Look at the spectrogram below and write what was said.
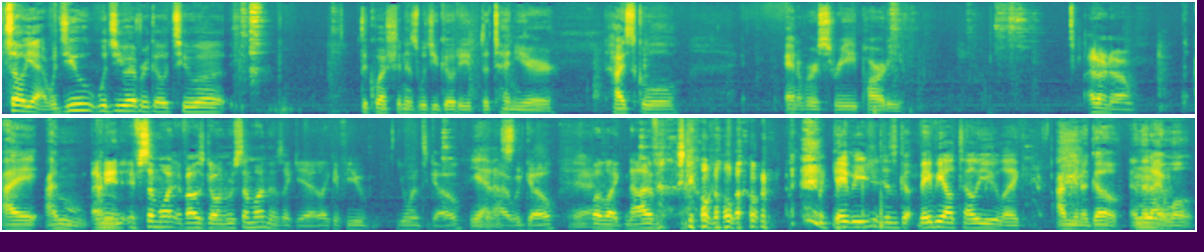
So yeah, would you would you ever go to uh the question is would you go to the 10 year high school anniversary party? I don't know. I I'm I I'm- mean, if someone, if I was going with someone, I was like, yeah, like if you you wanted to go, Yeah, then I would go. yeah. But like, not if I was going alone. maybe you should just go maybe I'll tell you like I'm going to go and then I won't.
